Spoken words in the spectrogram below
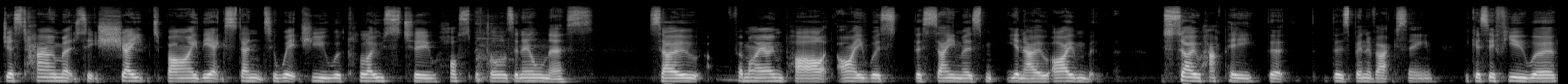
just how much it's shaped by the extent to which you were close to hospitals and illness. So, for my own part, I was the same as, you know, I'm so happy that there's been a vaccine because if you were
